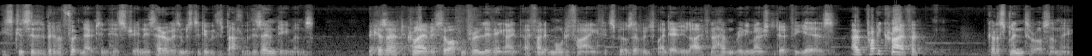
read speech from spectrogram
he's considered a bit of a footnote in history, and his heroism is to do with his battle with his own demons. Because I have to cry every so often for a living, I, I find it mortifying if it spills over into my daily life, and I haven't really managed to do it for years. I would probably cry if I got a splinter or something.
